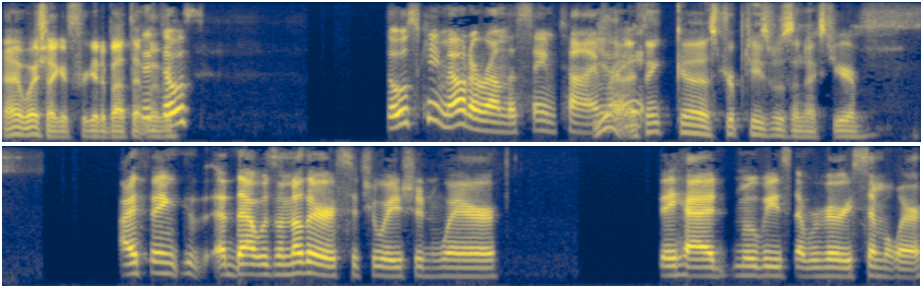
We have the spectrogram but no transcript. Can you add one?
I wish I could forget about that did movie. Those those came out around the same time, yeah, right? I think uh, Striptease was the next year. I think that was another situation where they had movies that were very similar.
